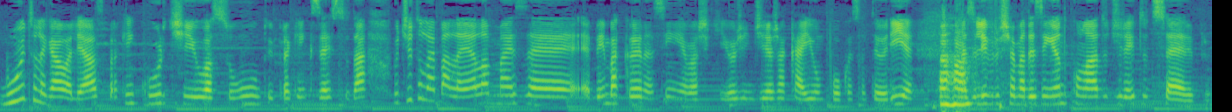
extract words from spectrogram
muito legal, aliás, pra quem curte o assunto e pra quem quiser estudar. O título é balela, mas é, é bem bacana, assim. Eu acho que hoje em dia já caiu um pouco essa teoria. Aham. Mas o livro chama Desenhando com o Lado Direito do Cérebro.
